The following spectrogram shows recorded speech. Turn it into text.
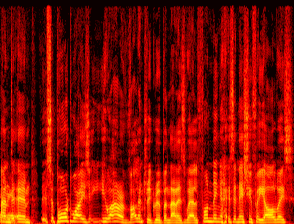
And um, support wise, you are a voluntary group and that as well. Funding is an issue for you always.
